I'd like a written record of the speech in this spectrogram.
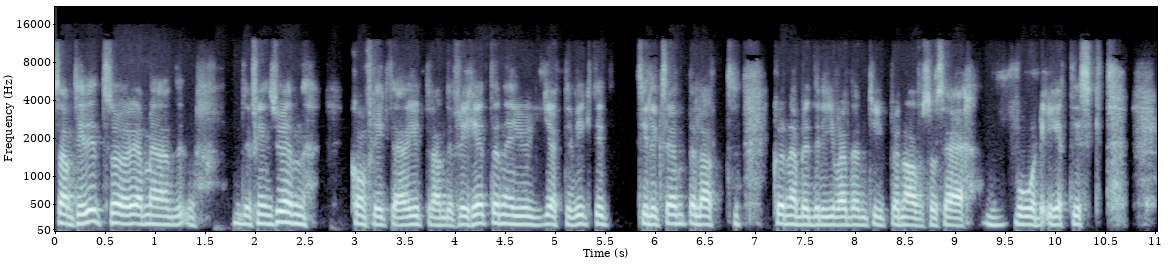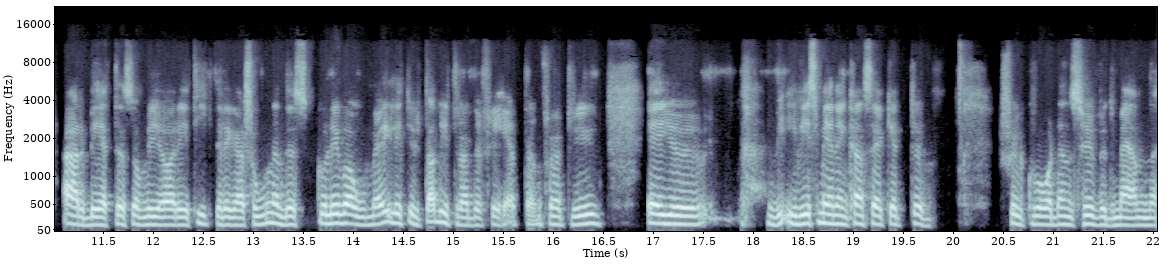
samtidigt så, jag menar, det finns ju en konflikt där. Yttrandefriheten är ju jätteviktigt till exempel att kunna bedriva den typen av så att säga, vårdetiskt arbete som vi gör i etikdelegationen. Det skulle ju vara omöjligt utan yttrandefriheten för att vi är ju i viss mening kan säkert sjukvårdens huvudmän,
